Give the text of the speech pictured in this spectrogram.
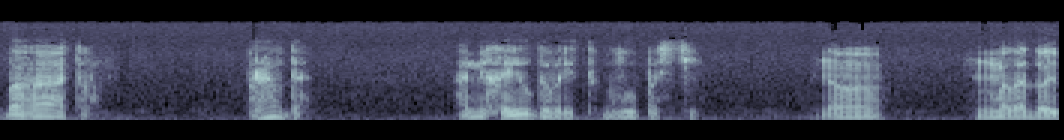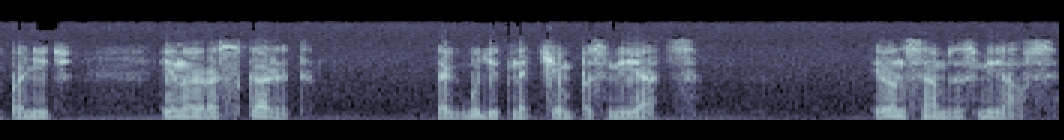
Богато. Правда? А Михаил говорит глупости. Но молодой панич иной раз скажет, так будет над чем посмеяться. И он сам засмеялся.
